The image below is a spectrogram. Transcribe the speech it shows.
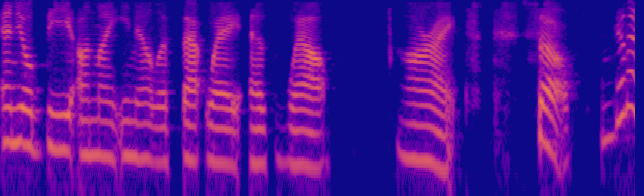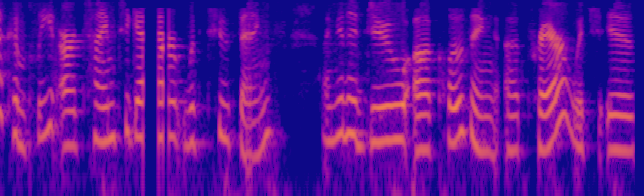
and you'll be on my email list that way as well. All right. So I'm going to complete our time together with two things. I'm going to do a closing uh, prayer, which is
